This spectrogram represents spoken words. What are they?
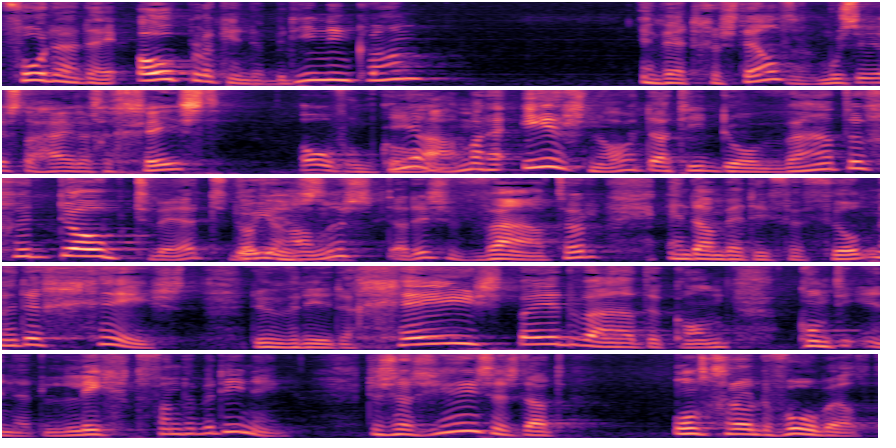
Voordat hij openlijk in de bediening kwam en werd gesteld, Nou, moest eerst de Heilige Geest over hem komen. ja, maar eerst nog dat hij door water gedoopt werd, door Dat Johannes, dat is water, en dan werd hij vervuld met de geest. Dus wanneer de geest bij het water komt, komt hij in het licht van de bediening. Dus als Jezus dat, ons grote voorbeeld,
